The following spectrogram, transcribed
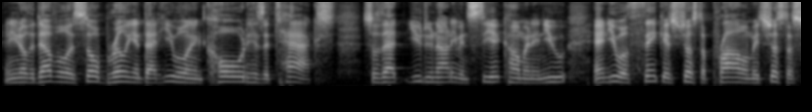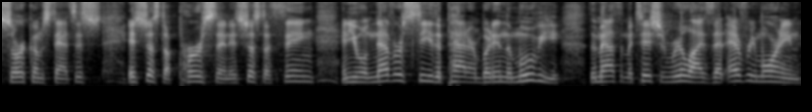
And you know, the devil is so brilliant that he will encode his attacks so that you do not even see it coming. And you and you will think it's just a problem, it's just a circumstance, it's it's just a person, it's just a thing, and you will never see the pattern. But in the movie, the mathematician realized that every morning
